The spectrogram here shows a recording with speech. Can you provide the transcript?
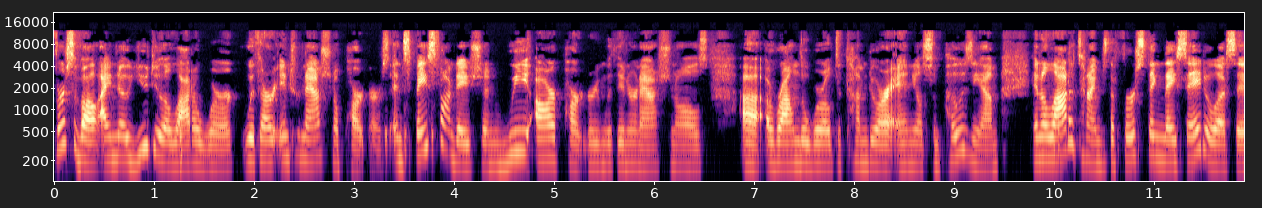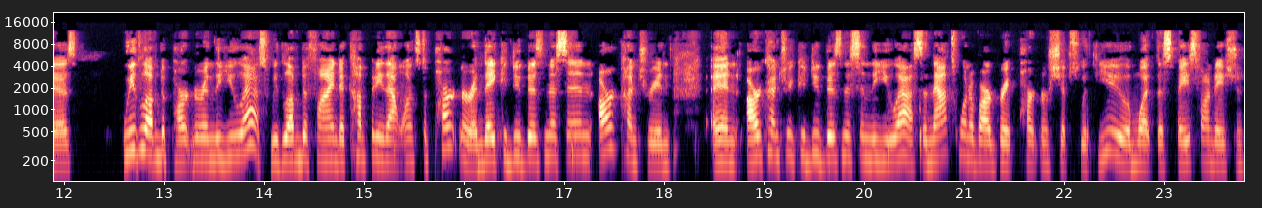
First of all, I know you do a lot of work with our international partners. And Space Foundation, we are partnering with internationals uh, around the world to come to our annual symposium. And a lot of times, the first thing they say to us is, we'd love to partner in the US. We'd love to find a company that wants to partner and they could do business in our country and, and our country could do business in the US. And that's one of our great partnerships with you. And what the Space Foundation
